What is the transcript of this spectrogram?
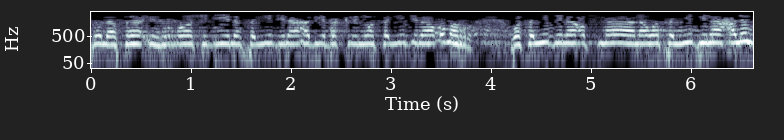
خلفائه الراشدين سيدنا أبي بكر وسيدنا عمر وسيدنا عثمان وسيدنا علي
